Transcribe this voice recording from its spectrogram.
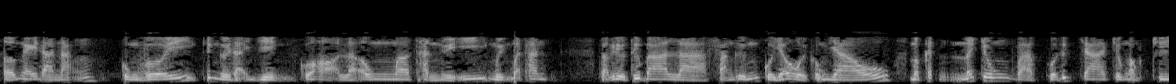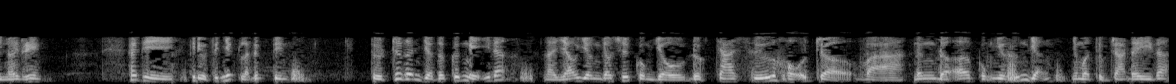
ở ngay Đà Nẵng cùng với cái người đại diện của họ là ông à, thành ủy Nguyễn Bá Thanh. Và cái điều thứ ba là phản ứng của giáo hội công giáo một cách nói chung và của Đức cha Châu Ngọc Tri nói riêng. Thế thì cái điều thứ nhất là đức tin. Từ trước đến giờ tôi cứ nghĩ đó là giáo dân, giáo sứ cùng dầu được cha xứ hỗ trợ và nâng đỡ cũng như hướng dẫn. Nhưng mà thực ra đây đó,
